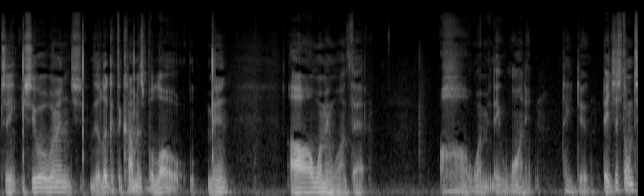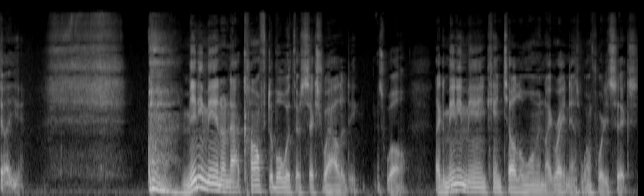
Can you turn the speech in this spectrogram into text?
See, you see what women look at the comments below, man. All women want that. All women, they want it. They do. They just don't tell you. many men are not comfortable with their sexuality as well. Like many men can't tell a woman, like right now it's 146.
